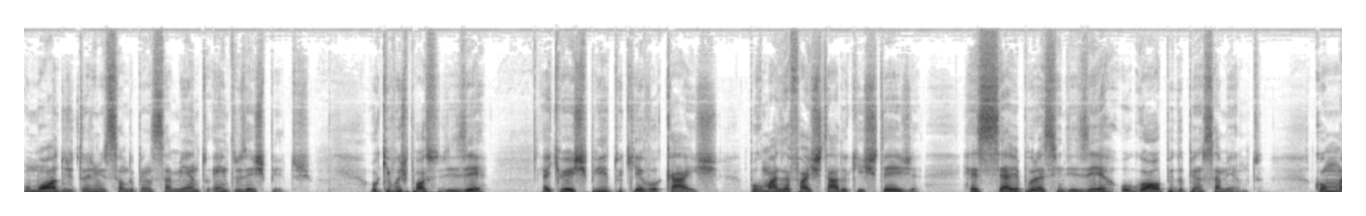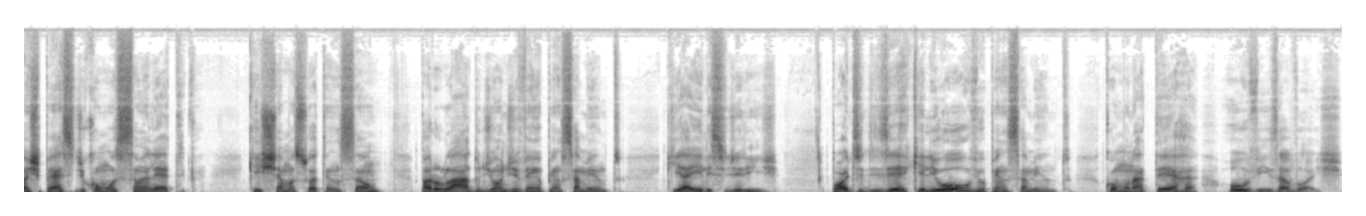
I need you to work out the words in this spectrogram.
o modo de transmissão do pensamento entre os espíritos. O que vos posso dizer é que o espírito que evocais, por mais afastado que esteja, recebe, por assim dizer, o golpe do pensamento, como uma espécie de comoção elétrica que chama sua atenção para o lado de onde vem o pensamento, que a ele se dirige. Pode-se dizer que ele ouve o pensamento, como na terra ouvis a voz.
